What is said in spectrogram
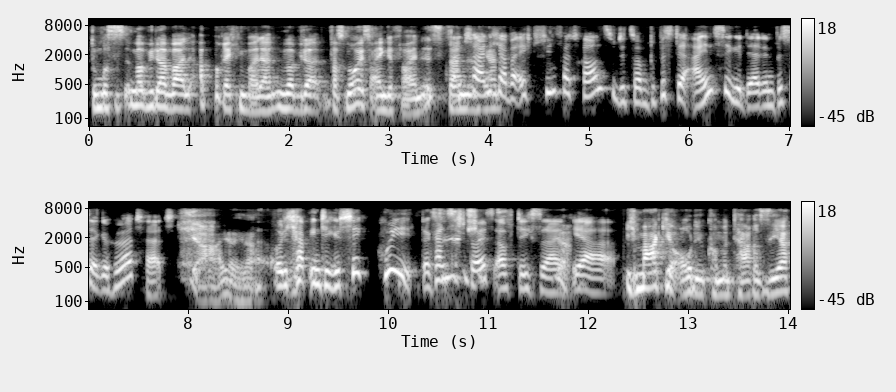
Du musst es immer wieder mal abbrechen, weil dann immer wieder was Neues eingefallen ist. Dann, scheine ich aber echt viel Vertrauen zu dir zu haben. Du bist der Einzige, der den bisher gehört hat. Ja, ja, ja. Und ich habe ihn dir geschickt. Hui, da kannst du stolz auf dich sein. ja. ja. Ich mag ja Audiokommentare sehr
